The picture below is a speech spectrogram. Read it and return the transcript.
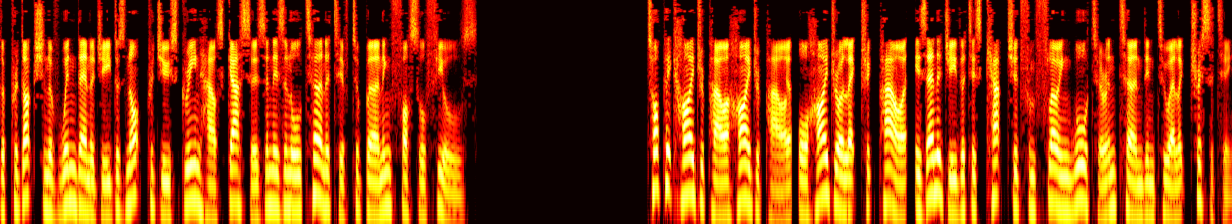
The production of wind energy does not produce greenhouse gases and is an alternative to burning fossil fuels. Topic hydropower Hydropower, or hydroelectric power, is energy that is captured from flowing water and turned into electricity.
